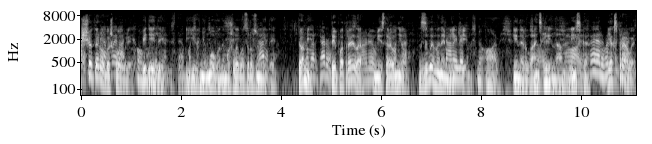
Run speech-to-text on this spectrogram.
Що ти робиш, Поулі? Відійди. Їхню мову неможливо зрозуміти. Томі, ти по трейлер, містере Оніл. Зви мене Мікі. І не ірландська, і не англійська. Як справи?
